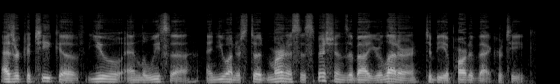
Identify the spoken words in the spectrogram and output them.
as a critique of you and Louisa, and you understood Myrna's suspicions about your letter to be a part of that critique.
